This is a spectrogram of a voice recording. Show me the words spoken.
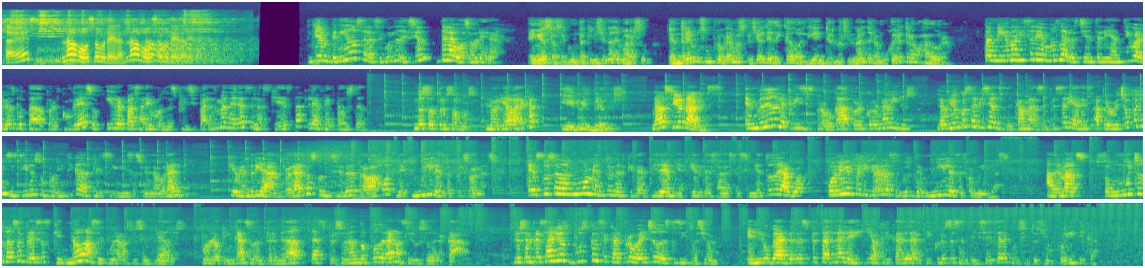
Esta es La Voz Obrera, La Voz Obrera. Bienvenidos a la segunda edición de La Voz Obrera. En esta segunda quincena de marzo tendremos un programa especial dedicado al Día Internacional de la Mujer Trabajadora. También analizaremos la reciente ley antihuelgas votada por el Congreso y repasaremos las principales maneras en las que esta le afecta a usted. Nosotros somos Lolia Barca y Luis Brenes. Nacionales. En medio de la crisis provocada por el coronavirus, la Unión Costarricense de Cámaras Empresariales aprovechó para insistir en su política de flexibilización laboral, que vendría a empeorar las condiciones de trabajo de miles de personas. Esto se da en un momento en el que la epidemia y el desabastecimiento de agua ponen en peligro la salud de miles de familias. Además, son muchas las empresas que no aseguran a sus empleados, por lo que en caso de enfermedad las personas no podrán hacer uso de la caja. Los empresarios buscan sacar provecho de esta situación, en lugar de respetar la ley y aplicar el artículo 66 de la Constitución Política.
